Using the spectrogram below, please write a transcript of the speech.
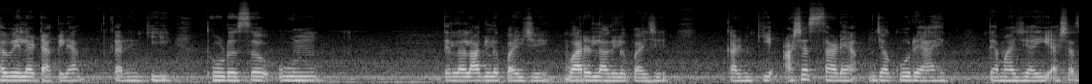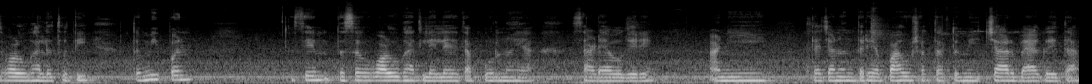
हवेला टाकल्या कारण की थोडंसं ऊन त्याला लागलं पाहिजे वारं लागलं पाहिजे. कारण की अशाच साड्या ज्या कोऱ्या आहेत त्या माझी आई अशाच वाळू घालत होती. तर मी पण सेम तसं वाळू घातलेल्या आहेत त्या पूर्ण ह्या साड्या वगैरे. आणि त्याच्यानंतर ह्या पाहू शकता तुम्ही चार बॅग येतात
